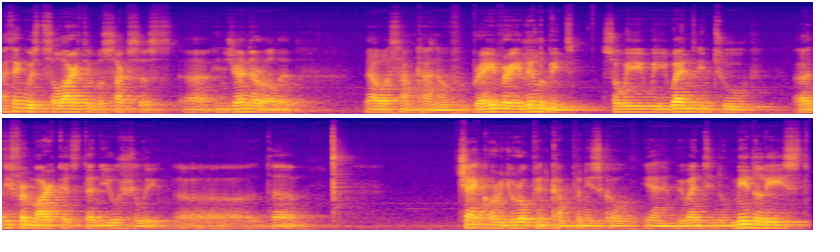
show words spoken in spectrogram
I think with Solarity was success uh, in general. That there was some kind of bravery, a little bit. So we, we went into uh, different markets than usually uh, the Czech or European companies go. Yeah, we went into Middle East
